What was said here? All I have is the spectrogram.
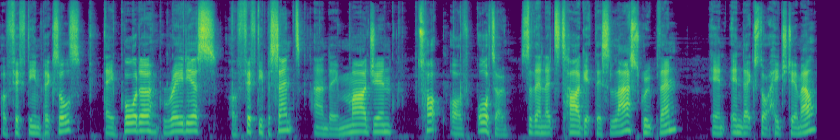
of 15 pixels, a border radius of 50% and a margin top of auto. So then let's target this last group then in index.html.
